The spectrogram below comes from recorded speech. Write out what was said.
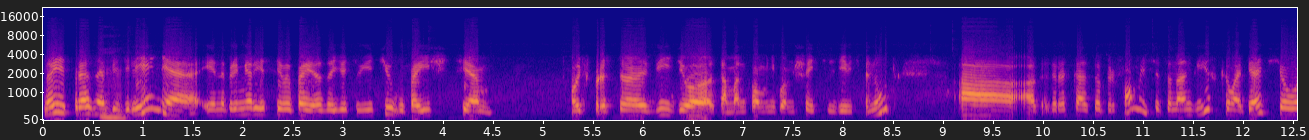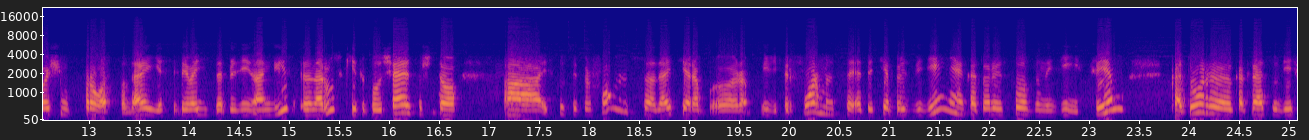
Но есть разные Мгм. определения, и, например, если вы зайдете в YouTube и поищете очень простое видео, там, оно, по-моему, не помню, 6 или 9 минут, а, а, которое рассказывает о перформансе, то на английском опять все очень просто, да, и если переводить это определение на, английс- э, на русский, то получается, что а, искусство перформанса, да, те, э, или перформансы, это те произведения, которые созданы действием, которые как раз вот здесь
